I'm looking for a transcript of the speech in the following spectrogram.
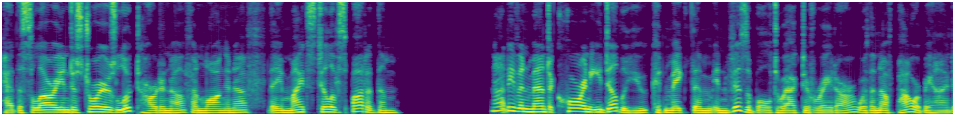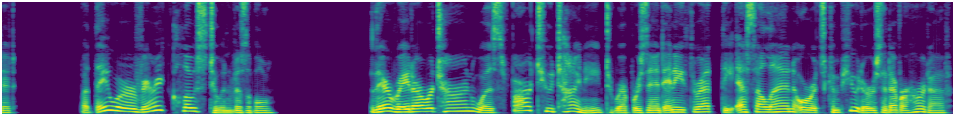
Had the Solarian destroyers looked hard enough and long enough, they might still have spotted them. Not even Manticoran EW could make them invisible to active radar with enough power behind it, but they were very close to invisible. Their radar return was far too tiny to represent any threat the SLN or its computers had ever heard of.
